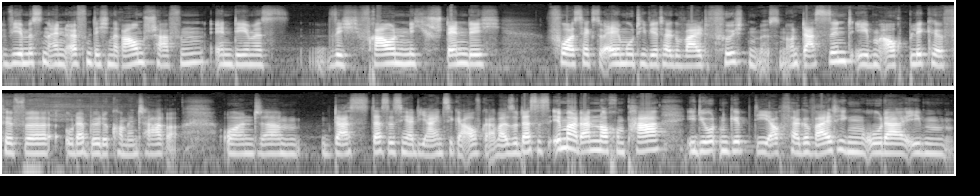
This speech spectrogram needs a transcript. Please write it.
wir müssen einen öffentlichen Raum schaffen, in dem es sich Frauen nicht ständig vor sexuell motivierter Gewalt fürchten müssen. Und das sind eben auch Blicke, Pfiffe oder blöde Kommentare. Und ähm, das, das ist ja die einzige Aufgabe. Also, dass es immer dann noch ein paar Idioten gibt, die auch vergewaltigen oder eben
